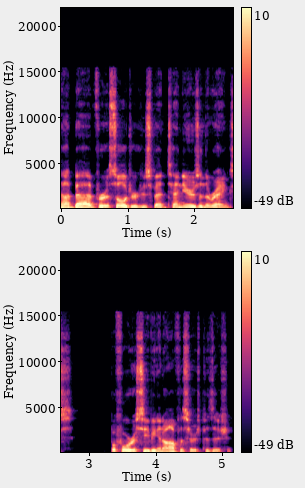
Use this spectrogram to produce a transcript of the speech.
Not bad for a soldier who spent 10 years in the ranks before receiving an officer's position.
